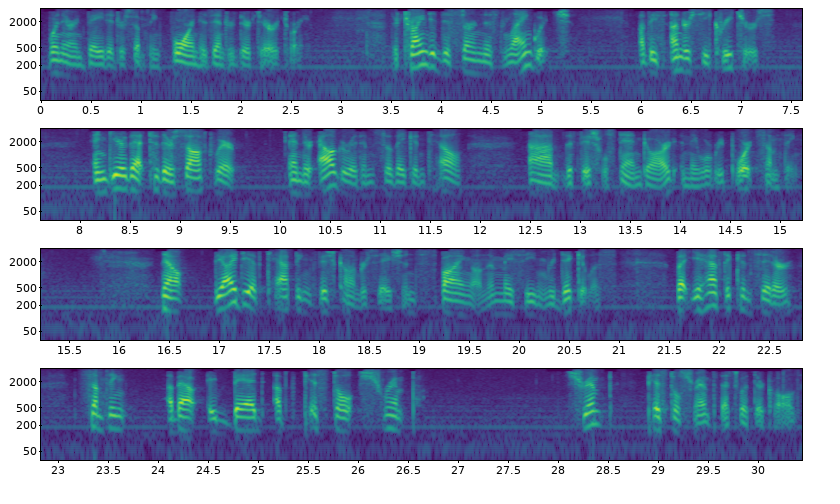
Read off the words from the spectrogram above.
when they're invaded or something foreign has entered their territory. They're trying to discern this language of these undersea creatures and gear that to their software and their algorithms so they can tell um, the fish will stand guard and they will report something. Now, the idea of capping fish conversations, spying on them, may seem ridiculous, but you have to consider something about a bed of pistol shrimp. Shrimp, pistol shrimp, that's what they're called.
